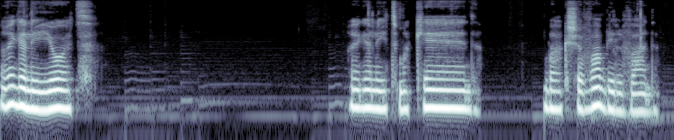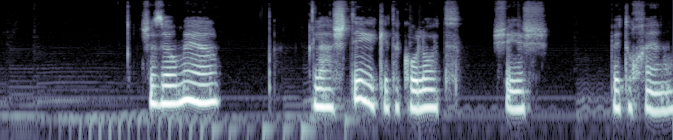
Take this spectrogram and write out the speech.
רגע להיות, רגע להתמקד בהקשבה בלבד, שזה אומר להשתיק את הקולות שיש בתוכנו,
